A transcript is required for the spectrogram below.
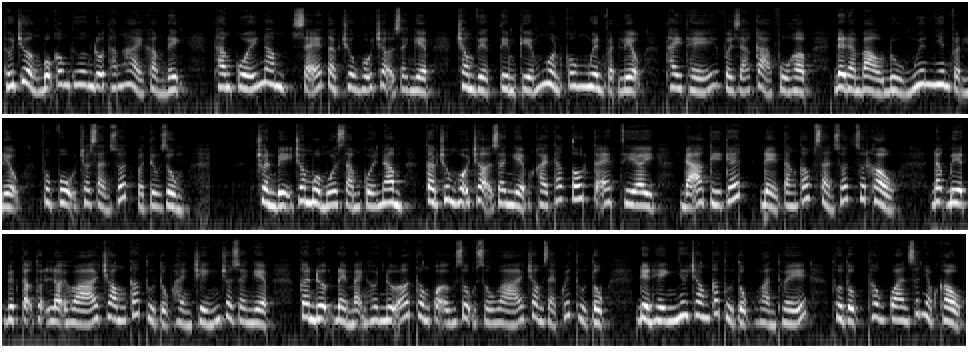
Thứ trưởng Bộ Công Thương Đỗ Thắng Hải khẳng định, tháng cuối năm sẽ tập trung hỗ trợ doanh nghiệp trong việc tìm kiếm nguồn cung nguyên vật liệu thay thế với giá cả phù hợp để đảm bảo đủ nguyên nhiên vật liệu phục vụ cho sản xuất và tiêu dùng. Chuẩn bị cho mùa mua sắm cuối năm, tập trung hỗ trợ doanh nghiệp khai thác tốt các FTA đã ký kết để tăng tốc sản xuất xuất khẩu. Đặc biệt, việc tạo thuận lợi hóa trong các thủ tục hành chính cho doanh nghiệp cần được đẩy mạnh hơn nữa thông qua ứng dụng số hóa trong giải quyết thủ tục, điển hình như trong các thủ tục hoàn thuế, thủ tục thông quan xuất nhập khẩu,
